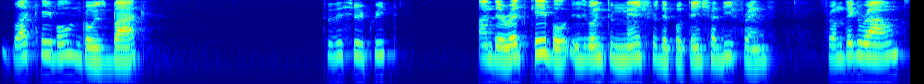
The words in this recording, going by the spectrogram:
black cable goes back to the circuit and the red cable is going to measure the potential difference from the ground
